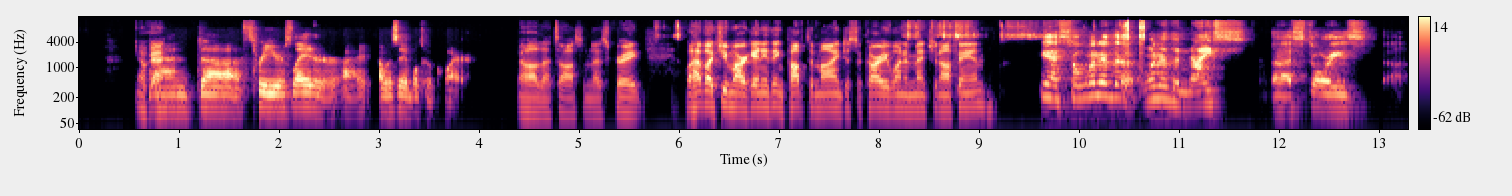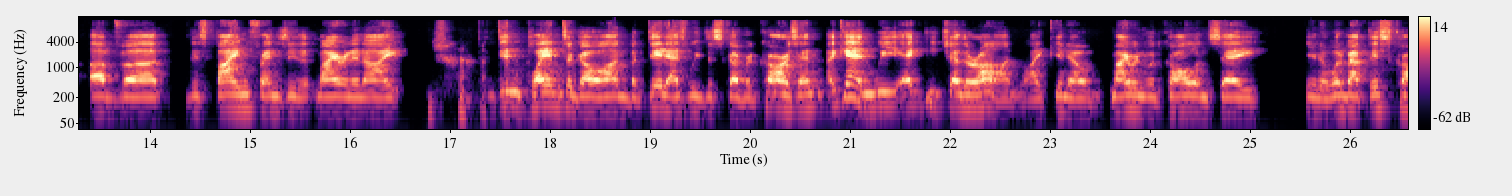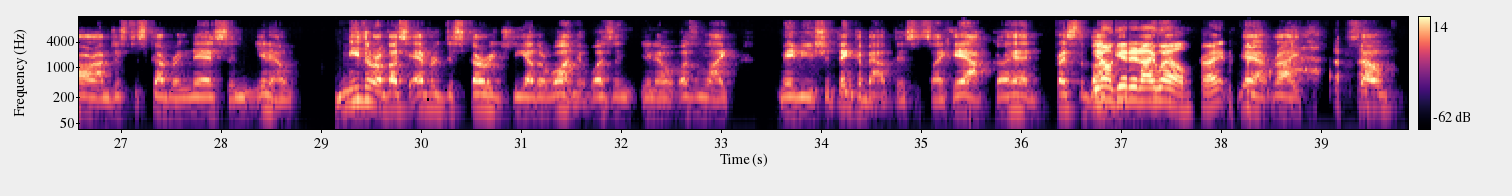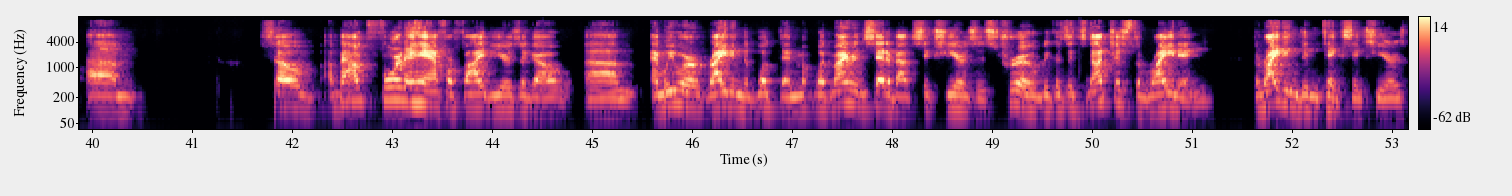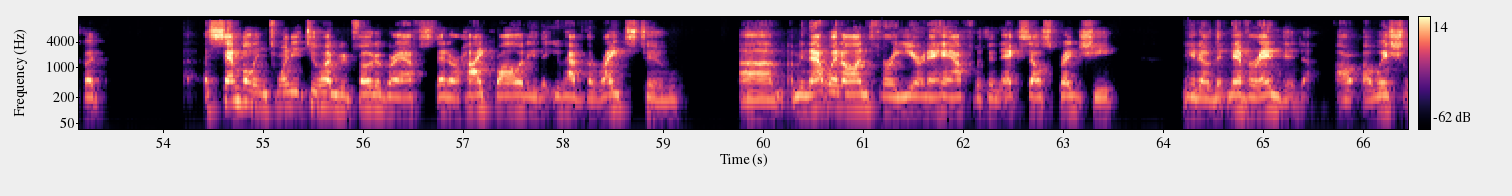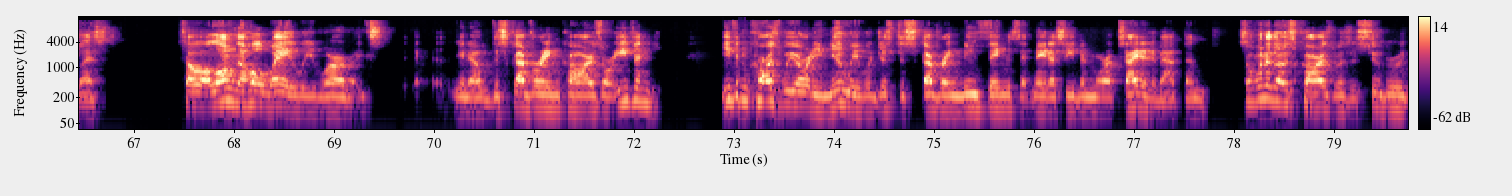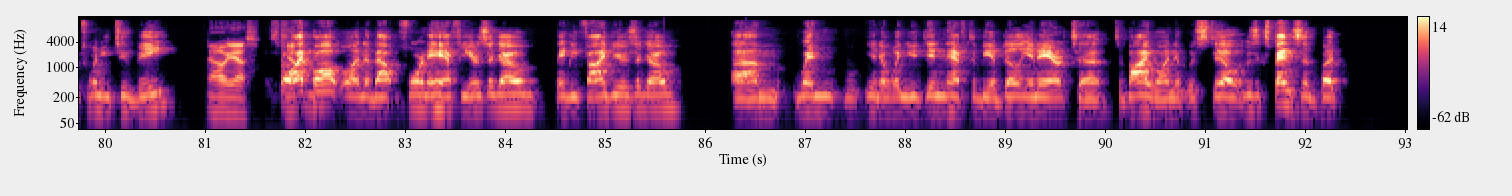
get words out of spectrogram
Okay. And uh, three years later, I, I was able to acquire it. Oh, that's awesome. That's great. Well, how about you, Mark? Anything popped to mind? Just a car you want to mention offhand? Yeah. So one of the one of the nice uh, stories of uh, this buying frenzy that Myron and I didn't plan to go on, but did as we discovered cars. And again, we egged each other on. Like you know, Myron would call and say, you know, what about this car? I'm just discovering this, and you know, neither of us ever discouraged the other one. It wasn't, you know, it wasn't like maybe you should think about this. It's like, yeah, go ahead, press the button. You don't get it, I will, right? yeah, right. So, um, so about four and a half or five years ago, um, and we were writing the book then. What Myron said about six years is true because it's not just the writing. The writing didn't take six years, but assembling 2,200 photographs that are high quality that you have the rights to um, I mean, that went on for a year and a half with an Excel spreadsheet you know, that never ended, a, a wish list. So along the whole way, we were, you know, discovering cars or even even cars we already knew, we were just discovering new things that made us even more excited about them. So one of those cars was a Subaru 22B. Oh yes. So yep. I bought one about four and a half years ago, maybe five years ago. Um, when you know when you didn't have to be a billionaire to to buy one, it was still it was expensive, but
